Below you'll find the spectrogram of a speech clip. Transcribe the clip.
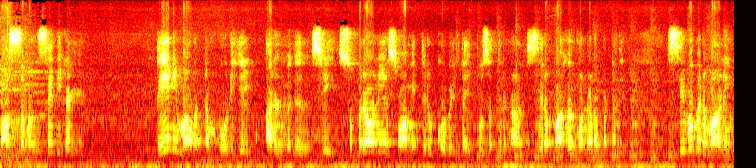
வாசவன் செய்திகள். தேனி மாவட்டம் போடியில் அருள்மிகு ஸ்ரீ சுப்பிரமணிய சுவாமி திருக்கோவில் தைப்பூச திருநாள் சிறப்பாக கொண்டாடப்பட்டது. சிவபெருமானின்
